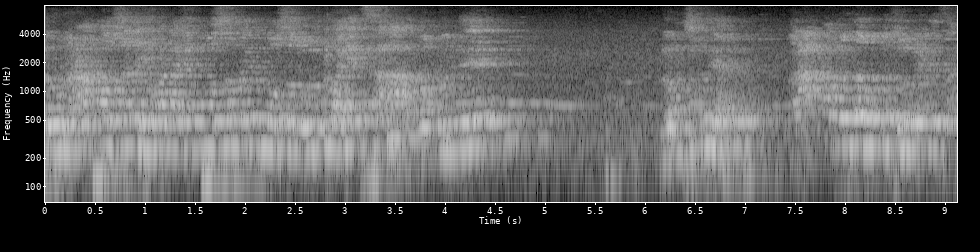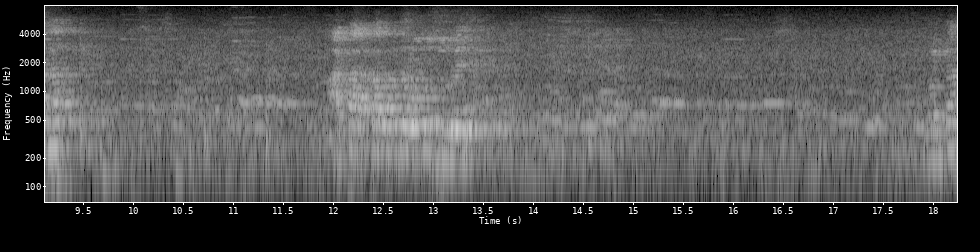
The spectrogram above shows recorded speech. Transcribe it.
तर उन्हाळा पावसाळा हिवाळा हे मोसम आहेत मोसम ऋतू आहेत सहा पण कोणते गमचुकून या आता कोणता ऋतू सुरू आहे ते सांगा. आता आता कोणता ऋतू सुरू आहे. कोणता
